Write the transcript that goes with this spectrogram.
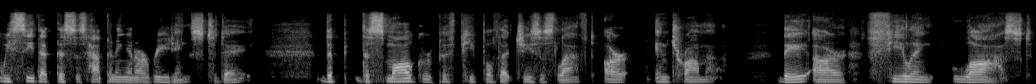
we see that this is happening in our readings today. The, the small group of people that Jesus left are in trauma. They are feeling lost,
